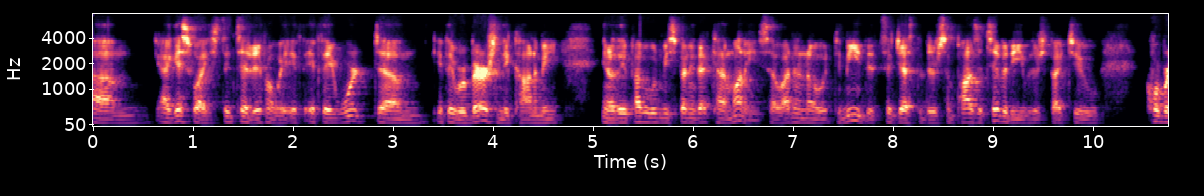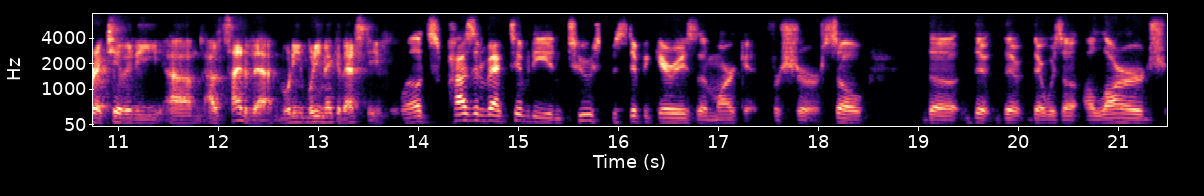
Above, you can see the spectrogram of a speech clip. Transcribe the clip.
Um, I guess well, I said it a different way. If if they weren't um, if they were bearish in the economy, you know, they probably wouldn't be spending that kind of money. So I don't know. To me, that suggests that there's some positivity with respect to corporate activity um, outside of that. What do you what do you make of that, Steve? Well, it's positive activity in two specific areas of the market for sure. So the the, the there was a, a large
